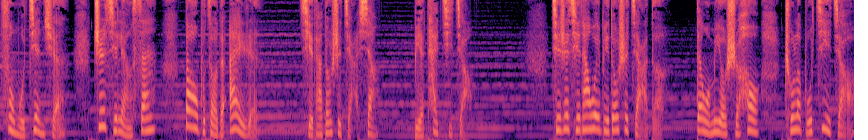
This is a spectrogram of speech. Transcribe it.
父母健全，知己两三，道不走的爱人，其他都是假象，别太计较。其实，其他未必都是假的，但我们有时候除了不计较。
